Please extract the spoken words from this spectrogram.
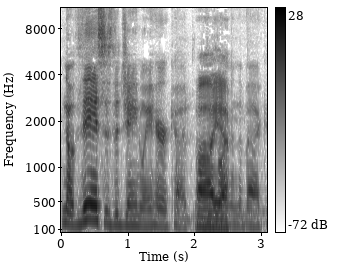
no, this is the Janeway haircut. Oh, the yeah. in the back.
